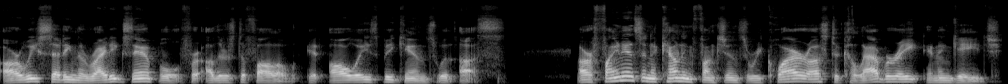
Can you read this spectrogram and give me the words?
Are we setting the right example for others to follow? It always begins with us. Our finance and accounting functions require us to collaborate and engage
